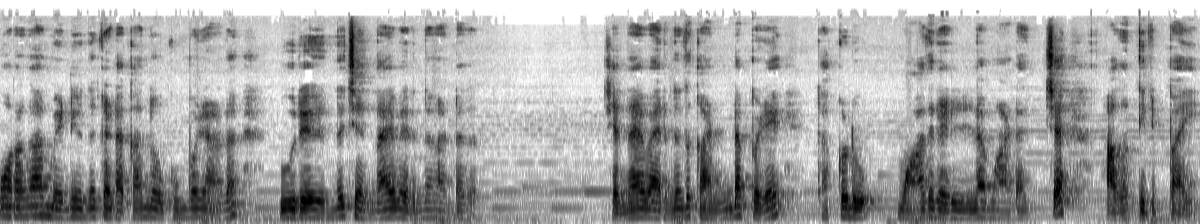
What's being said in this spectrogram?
ഉറങ്ങാൻ വേണ്ടി ഒന്ന് കിടക്കാൻ നോക്കുമ്പോഴാണ് ദൂരെ നിന്ന് ചെന്നായ വരുന്ന കണ്ടത്. ചെന്നായ വരുന്നത് കണ്ടപ്പോഴേ തക്കടു വാതിലെല്ലാം അടച്ച് അകത്തിരിപ്പായി.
